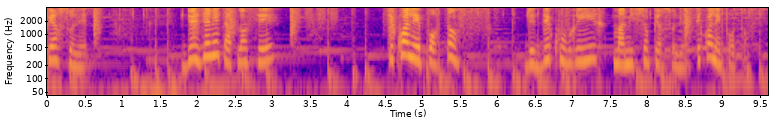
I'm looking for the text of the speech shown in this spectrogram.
personnelle. Deuxième étape là c'est c'est quoi l'importance de découvrir ma mission personnelle? C'est quoi l'importance?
